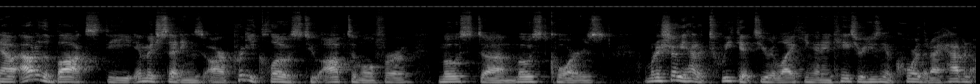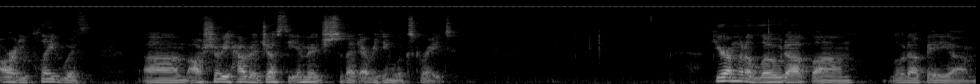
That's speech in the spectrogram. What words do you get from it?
Now out of the box, the image settings are pretty close to optimal for most, uh, most cores. I'm going to show you how to tweak it to your liking and in case you're using a core that I haven't already played with, um, I'll show you how to adjust the image so that everything looks great. Here I'm going to load up um, load up a um,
